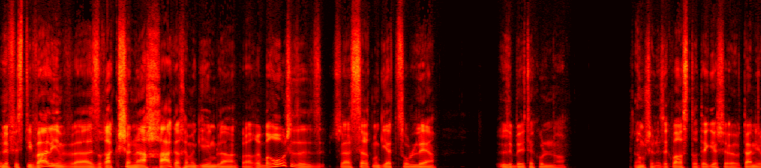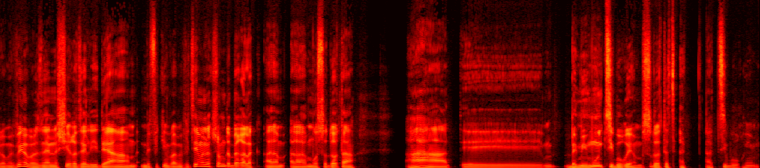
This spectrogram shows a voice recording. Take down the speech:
ולפסטיבלים, ואז רק שנה אחר כך הם מגיעים ל... הרי ברור שזה... שהסרט מגיע צולע לבית הקולנוע. לא משנה, זה כבר אסטרטגיה שאותה אני לא מבין, אבל נשאיר את זה לידי המפיקים והמפיצים, אני עכשיו מדבר על, על המוסדות ה... אה, במימון ציבורי, המוסדות הציבוריים.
